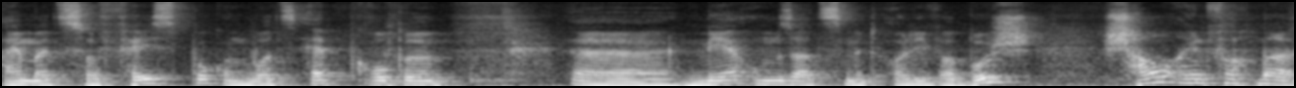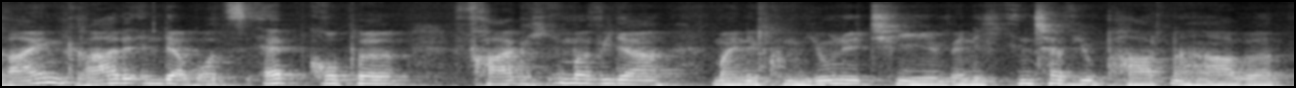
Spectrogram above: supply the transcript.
einmal zur Facebook- und WhatsApp-Gruppe äh, Mehr Umsatz mit Oliver Busch. Schau einfach mal rein. Gerade in der WhatsApp-Gruppe frage ich immer wieder meine Community, wenn ich Interviewpartner habe,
